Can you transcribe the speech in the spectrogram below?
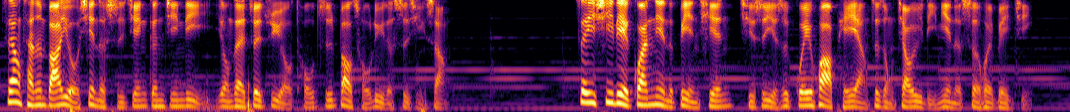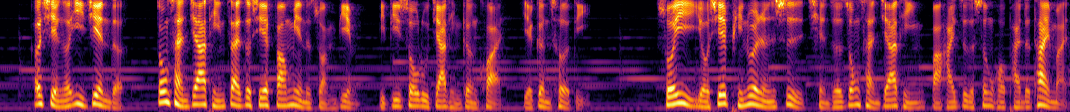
这样才能把有限的时间跟精力用在最具有投资报酬率的事情上。这一系列观念的变迁，其实也是规划培养这种教育理念的社会背景。而显而易见的。中产家庭在这些方面的转变比低收入家庭更快，也更彻底。所以，有些评论人士谴责中产家庭把孩子的生活排得太满，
